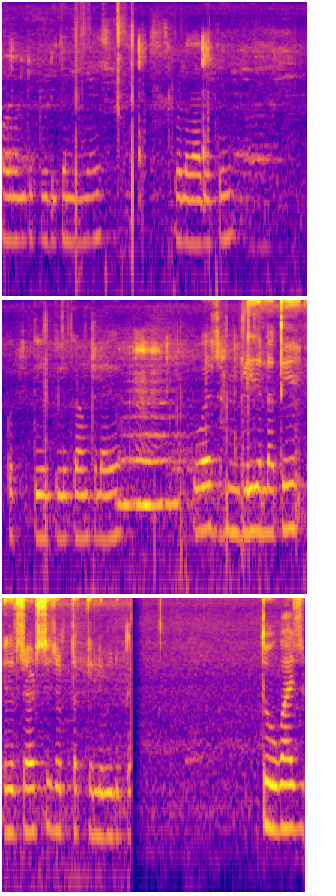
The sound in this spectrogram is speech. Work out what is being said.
फॉर्मेलिटी पूरी करनी है इसको लगा देते हैं। कुछ देर के लिए काम चलाएगा तो गाइज़ हम ब्लेजर लाते हैं इधर साइड से जब तक के लिए वीडियो तो गाइज़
